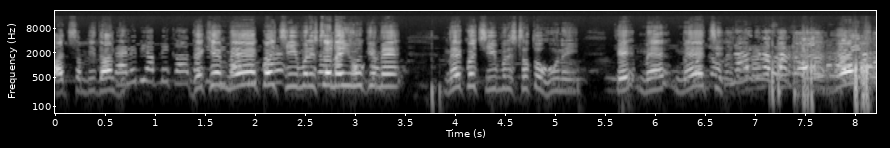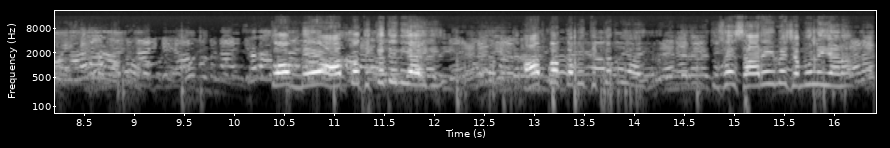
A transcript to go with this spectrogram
आज संविधान पहले भी आपने कहा देखिए मैं कोई चीफ मिनिस्टर नहीं हूँ कि मैं मैं कोई चीफ मिनिस्टर तो हूँ नहीं कि मैं मैं आप। तो मैं आपको दिक्कत ही नहीं आएगी। आपको कभी दिक्कत नहीं आएगी? तुझे सारे ही में जम्मू नहीं। आना है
